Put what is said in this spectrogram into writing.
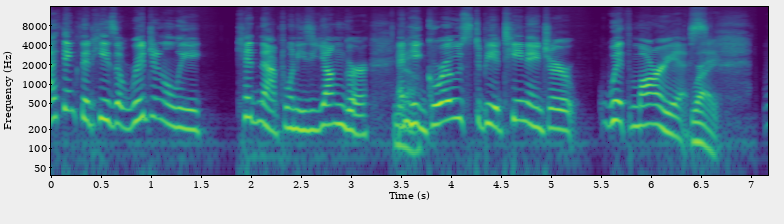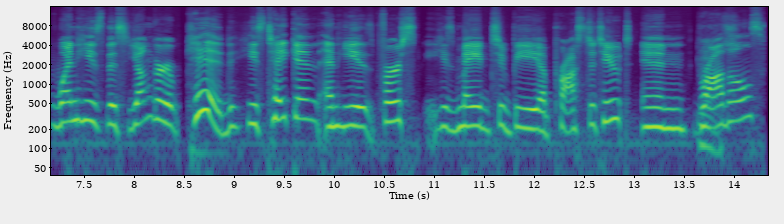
I think that he's originally kidnapped when he's younger and Yeah. he grows to be a teenager with Marius. Right. When he's this younger kid, he's taken and he is first he's made to be a prostitute in brothels.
